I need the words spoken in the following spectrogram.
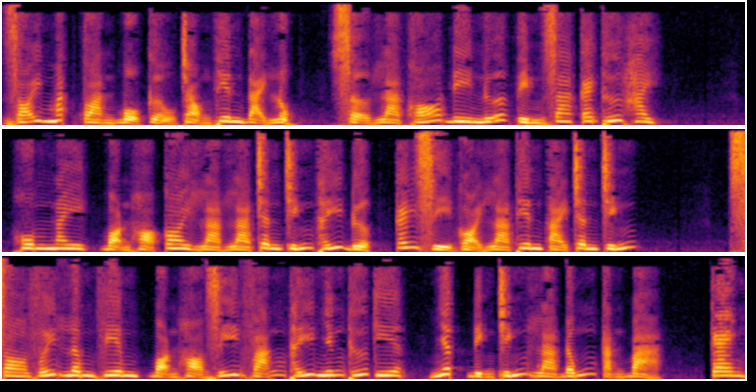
dõi mắt toàn bộ cửu trọng thiên đại lục, Sợ là khó đi nữa tìm ra cái thứ hai. Hôm nay bọn họ coi là là chân chính thấy được cái gì gọi là thiên tài chân chính. So với lâm viêm bọn họ dĩ vãng thấy những thứ kia nhất định chính là đống cặn bả. Ken.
